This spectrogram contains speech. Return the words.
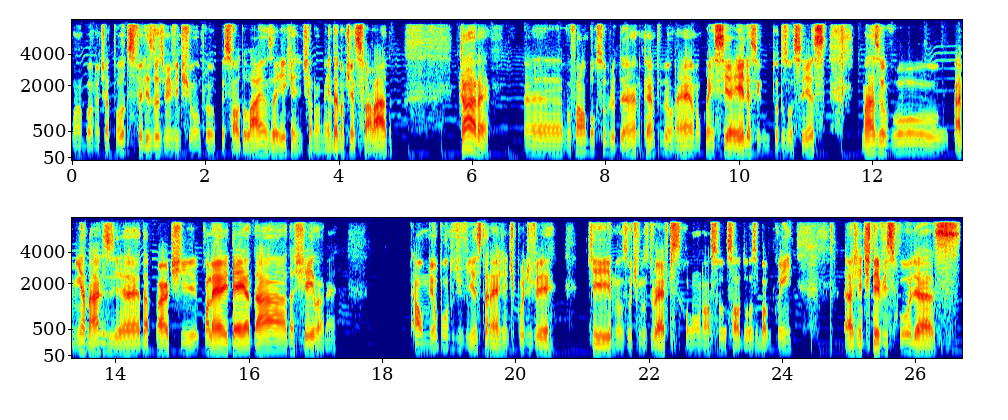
uma boa noite a todos, feliz 2021 pro pessoal do Lions aí que a gente ainda não tinha se falado. Cara, Uh, vou falar um pouco sobre o Dan Campbell, né? Eu não conhecia ele, assim como todos vocês, mas eu vou. A minha análise é da parte. Qual é a ideia da, da Sheila, né? Ao meu ponto de vista, né? A gente pôde ver que nos últimos drafts com o nosso saudoso Bob Quinn, a gente teve escolhas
